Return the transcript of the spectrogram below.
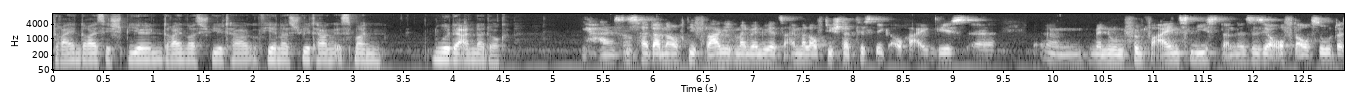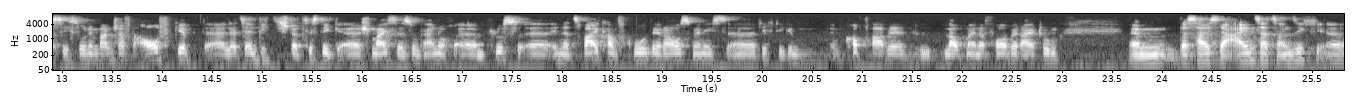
33 Spielen, 33 Spieltagen, 34 Spieltagen ist man nur der Underdog. Ja, es ist halt dann auch die Frage, ich meine, wenn du jetzt einmal auf die Statistik auch eingehst, äh, ähm, wenn du ein 5-1 liest, dann ist es ja oft auch so, dass sich so eine Mannschaft aufgibt. Äh, letztendlich die Statistik äh, schmeißt es sogar noch äh, plus äh, in der Zweikampfquote raus, wenn ich es äh, richtig im, im, Kopf habe, laut meiner Vorbereitung. Ähm, das heißt, der Einsatz an sich äh,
